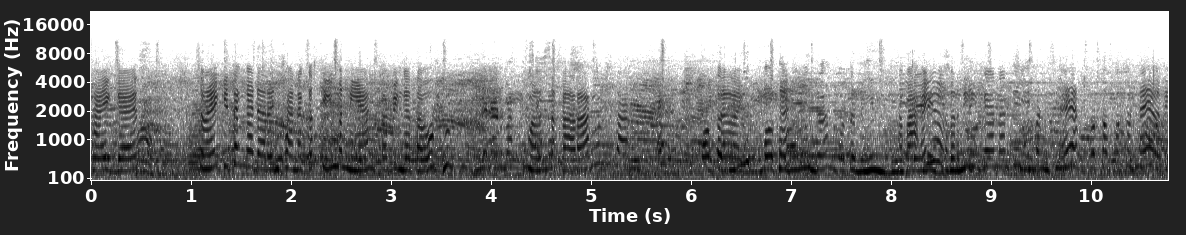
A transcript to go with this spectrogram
Hai guys. Sebenarnya kita nggak ada rencana ke Simen ya tapi nggak tahu. Malah sekarang. Eh foto dulu foto dulu dan foto dingin. Apa? Ayo bernikah nanti Simon eh foto-foto ayo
